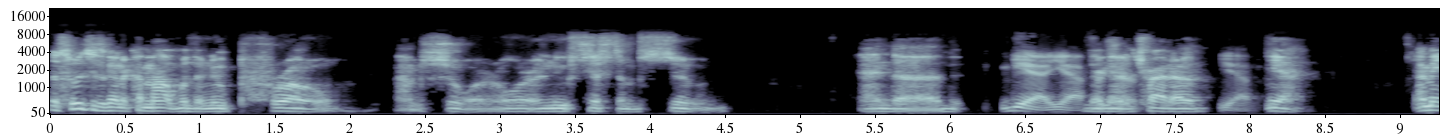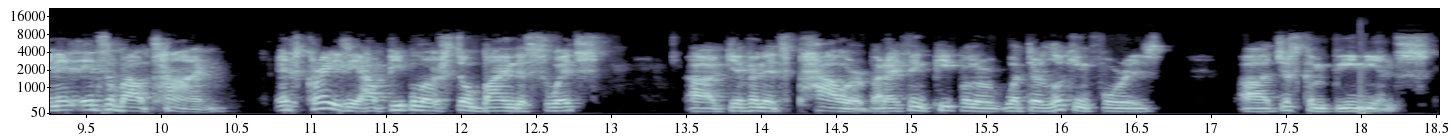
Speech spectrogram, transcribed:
the Switch is going to come out with a new Pro, I'm sure, or a new system soon, and uh, Yeah, yeah, they're going sure. try to, Yeah. yeah. I mean, it, it's about time. It's crazy how people are still buying the Switch, uh, given its power. But I think people are what they're looking for is uh, just convenience,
